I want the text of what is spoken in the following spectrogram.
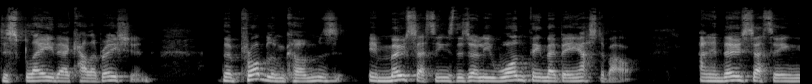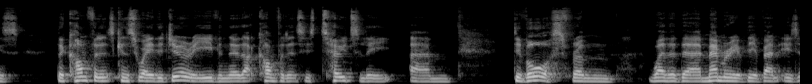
display their calibration. The problem comes in most settings. There's only one thing they're being asked about, and in those settings, the confidence can sway the jury, even though that confidence is totally um, divorced from whether their memory of the event is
